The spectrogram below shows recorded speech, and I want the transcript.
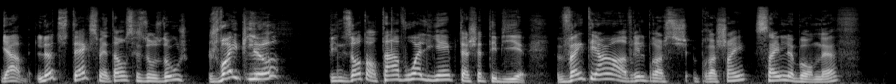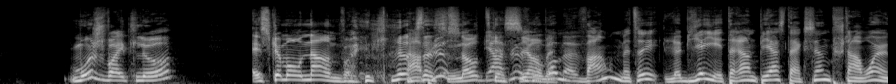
regarde, là, tu textes, mettons, 6 12 12 je vais être là. Puis nous autres, on t'envoie le lien pour t'achètes tes billets. 21 avril proch- prochain, Seine-le-Bourgneuf. Moi, je vais être là. Est-ce que mon âme va être là? C'est une autre plus, question. je veux pas mais- me vendre, mais tu sais, le billet, il est 30 pièces taxine, puis je t'envoie un,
